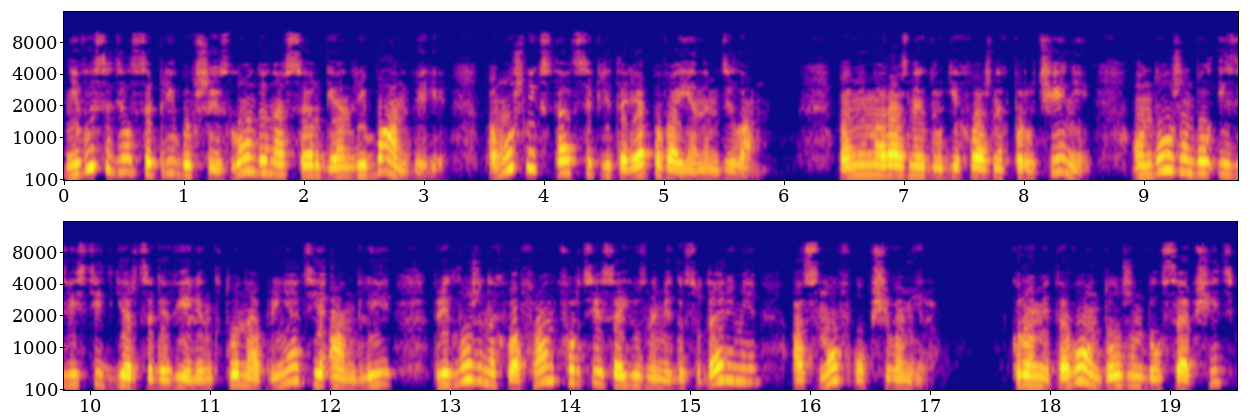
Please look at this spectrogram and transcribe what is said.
не высадился прибывший из Лондона сэр Генри Банбери, помощник статс-секретаря по военным делам. Помимо разных других важных поручений, он должен был известить герцога Веллингтона о принятии Англии, предложенных во Франкфурте союзными государями основ общего мира. Кроме того, он должен был сообщить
